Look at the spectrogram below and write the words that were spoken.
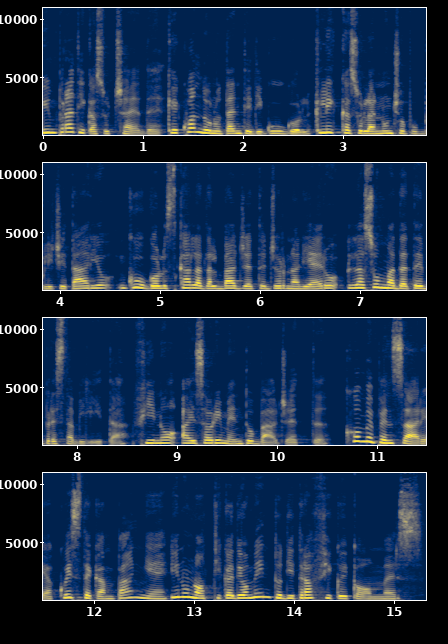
In pratica succede che quando un utente di Google clicca sull'annuncio pubblicitario, Google scala dal budget giornaliero la somma da te prestabilita, fino a esaurimento budget. Come pensare a queste campagne in un'ottica di aumento di traffico e-commerce?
